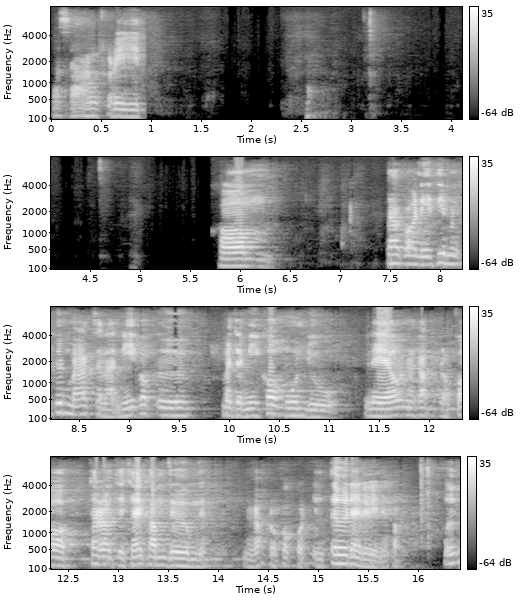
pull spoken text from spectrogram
ภาษาอังกฤษ คอม ถ้ากรณีที่มันขึ้นมาลักษณะนี้ก็คือมันจะมีข้อมูลอยู่แล้วนะครับแล้วก็ถ้าเราจะใช้คำเดิมเนี่ยนะครับ เราก็กด enter ได้เลยนะครับปึ้ง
